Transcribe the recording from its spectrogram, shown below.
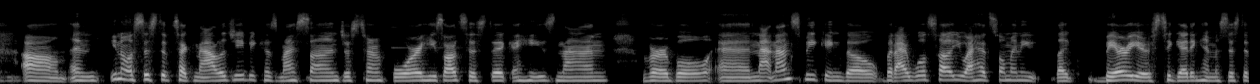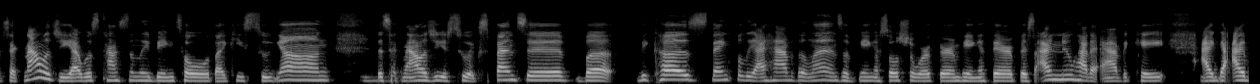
Mm-hmm. um and you know assistive technology because my son just turned four he's autistic and he's non-verbal and not non-speaking though. But i will tell you i had so many like barriers to getting him assistive technology. I was constantly being told like he's too young mm-hmm. the technology is too expensive. But because thankfully I have the lens of being a social worker and being a therapist, I knew how to advocate. I got, I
